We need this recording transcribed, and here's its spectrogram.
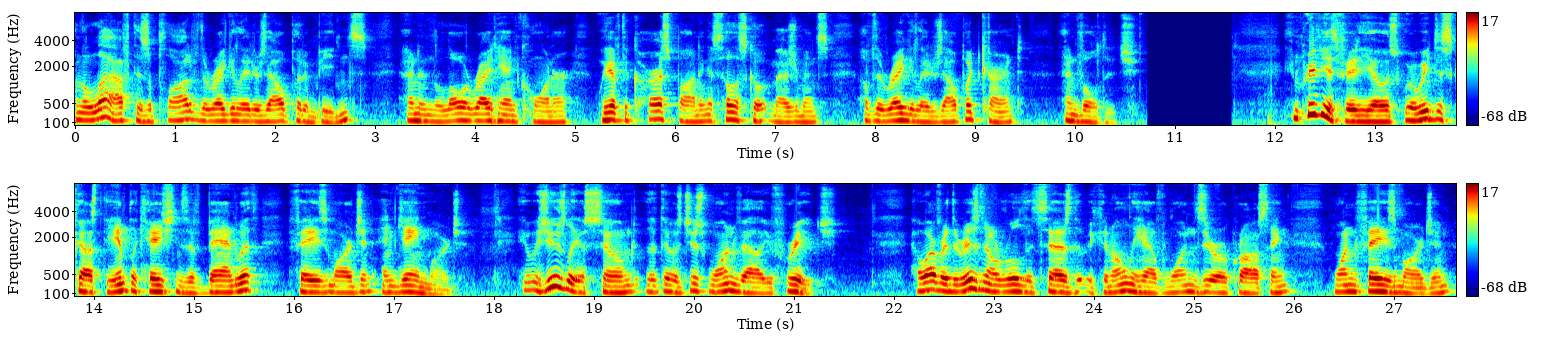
On the left is a plot of the regulator's output impedance, and in the lower right hand corner we have the corresponding oscilloscope measurements of the regulator's output current and voltage. In previous videos where we discussed the implications of bandwidth, phase margin, and gain margin, it was usually assumed that there was just one value for each. However, there is no rule that says that we can only have one zero crossing, one phase margin,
